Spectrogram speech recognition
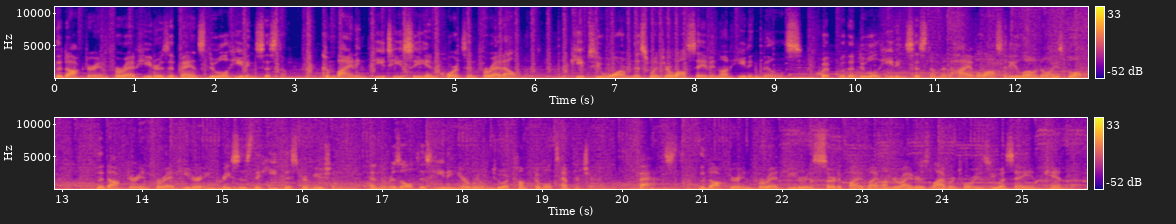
The Dr. Infrared Heater's advanced dual heating system, combining PTC and quartz infrared element, keeps you warm this winter while saving on heating bills. Equipped with a dual heating system and high-velocity low-noise blower, the Dr. Infrared Heater increases the heat distribution, and the result is heating your room to a comfortable temperature. Fast. The Dr. Infrared Heater is certified by Underwriters Laboratories USA and Canada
